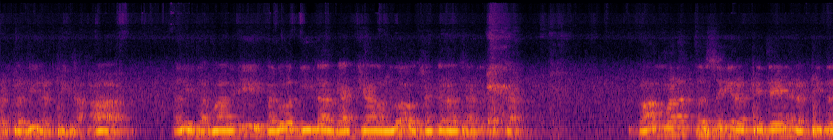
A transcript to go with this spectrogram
రట్లది రక్షిత అని ధర్మానికి భగవద్గీత వ్యాఖ్యానంలో శంకరాచార్య చెప్తారు. బ్రాహ్మణత్వస్య హి రక్షితేన రక్షిత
